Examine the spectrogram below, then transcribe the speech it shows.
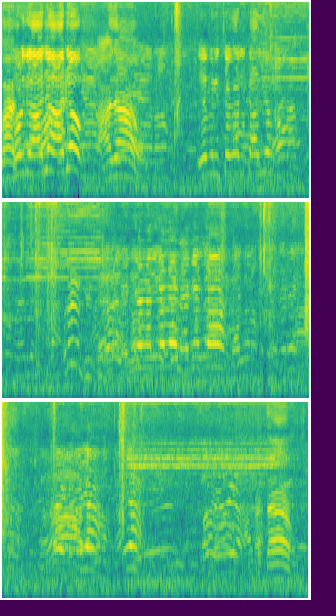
बस छोड़ दो आ जाओ आ जाओ आ जाओ ये मेरी जगह निकाल दो खत्म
